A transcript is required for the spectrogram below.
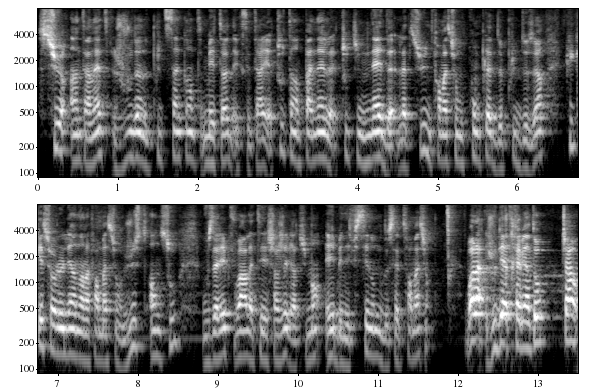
sur Internet. Je vous donne plus de 50 méthodes, etc. Il y a tout un panel, toute une aide là-dessus, une formation complète de plus de deux heures. Cliquez sur le lien dans la formation juste en dessous, vous allez pouvoir la télécharger gratuitement et bénéficier donc de cette formation. Voilà, je vous dis à très bientôt. Ciao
